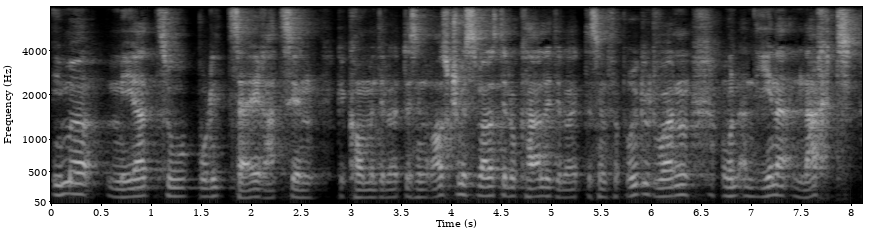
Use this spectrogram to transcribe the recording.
immer mehr zu Polizeirazzien gekommen. Die Leute sind rausgeschmissen worden aus den Lokale, die Leute sind verprügelt worden und an jener Nacht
